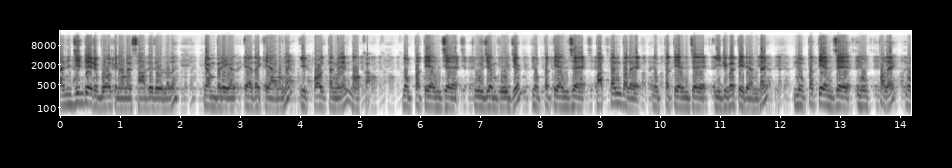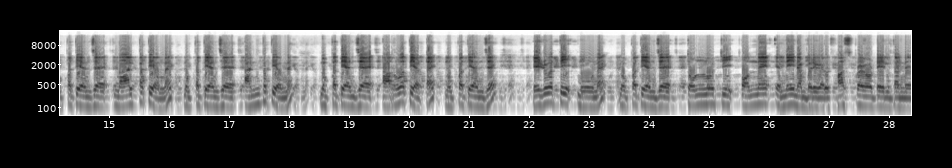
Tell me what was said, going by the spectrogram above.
അഞ്ചിന്റെ ഒരു ബ്ലോക്കിനാണ് സാധ്യതയുള്ളത്. നമ്പറുകൾ ഏതൊക്കെയാണെന്ന് ഇപ്പോൾ തന്നെ നോക്കാം. മുപ്പത്തിയഞ്ച് പൂജ്യം പൂജ്യം മുപ്പത്തിയഞ്ച് പത്തൊൻപത് മുപ്പത്തിയഞ്ച് ഇരുപത്തിരണ്ട് മുപ്പത്തിയഞ്ച് മുപ്പത് മുപ്പത്തിയഞ്ച് നാൽപ്പത്തി ഒന്ന് മുപ്പത്തി അഞ്ച് അൻപത്തി ഒന്ന് മുപ്പത്തി അഞ്ച് അറുപത്തിയെട്ട് മുപ്പത്തിയഞ്ച് എഴുപത്തി മൂന്ന് മുപ്പത്തി അഞ്ച് തൊണ്ണൂറ്റി ഒന്ന് എന്നീ നമ്പറുകൾ ഫസ്റ്റ് പ്രയോറിറ്റിയിൽ തന്നെ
